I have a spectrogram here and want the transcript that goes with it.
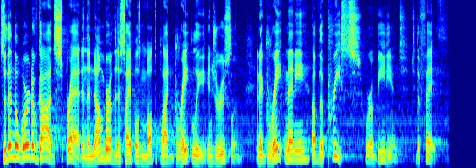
So then the word of God spread, and the number of the disciples multiplied greatly in Jerusalem, and a great many of the priests were obedient to the faith.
